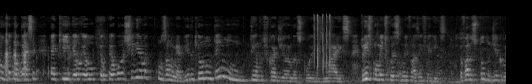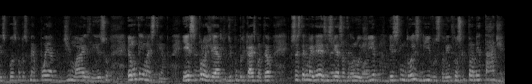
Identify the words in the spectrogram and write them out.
O que acontece é que eu, eu, eu, eu cheguei numa conclusão na minha vida que eu não tenho um tempo de ficar adiando as coisas mais, principalmente coisas que me fazem feliz. Eu falo isso todo dia com minha esposa, que uma pessoa que me apoia demais nisso. Eu não tenho mais tempo. E esse projeto de publicar esse material, pra vocês terem uma ideia, existe essa trilogia, existem dois livros também que estão escritos pela metade.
